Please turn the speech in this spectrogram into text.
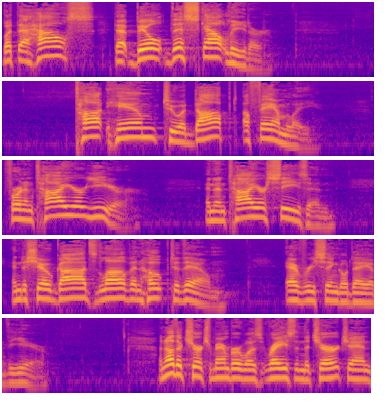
but the house that built this scout leader taught him to adopt a family for an entire year, an entire season, and to show God's love and hope to them every single day of the year. Another church member was raised in the church, and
